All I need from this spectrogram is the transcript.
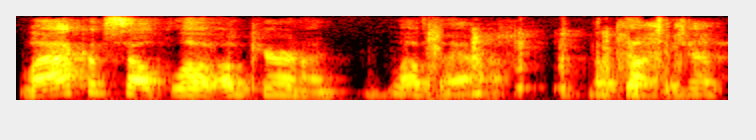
lack of self-love. Oh, Karen, I love that. No pun intended.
